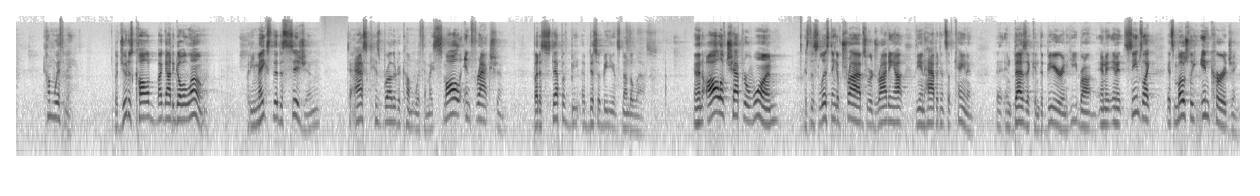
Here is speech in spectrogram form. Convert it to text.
come with me. But Judah's called by God to go alone. But he makes the decision to ask his brother to come with him. A small infraction, but a step of, be- of disobedience nonetheless. And then all of chapter 1 is this listing of tribes who are driving out the inhabitants of Canaan uh, in Bezek and Debir and Hebron. And it, and it seems like it's mostly encouraging.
